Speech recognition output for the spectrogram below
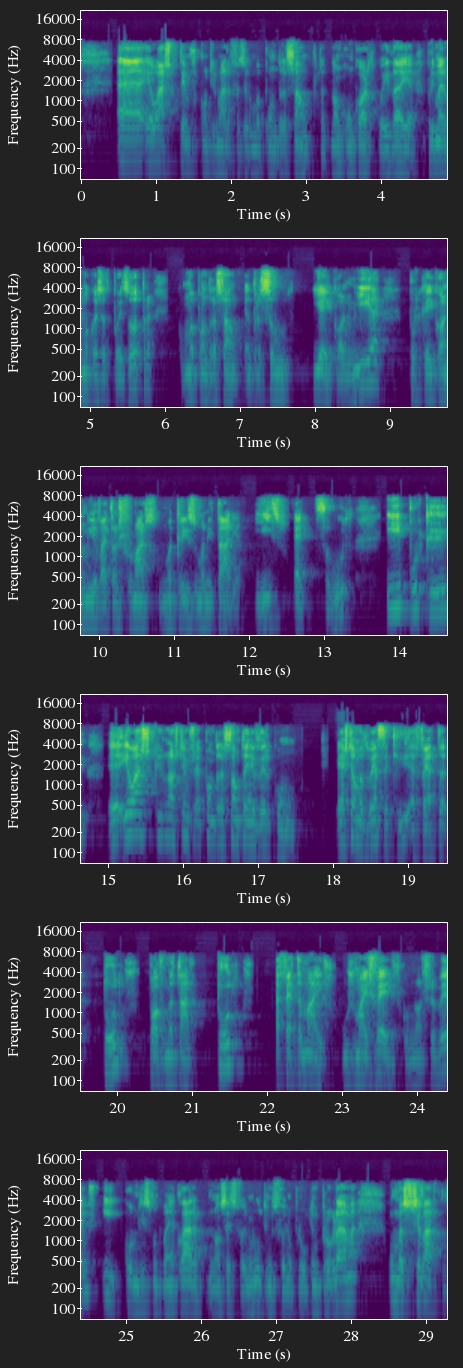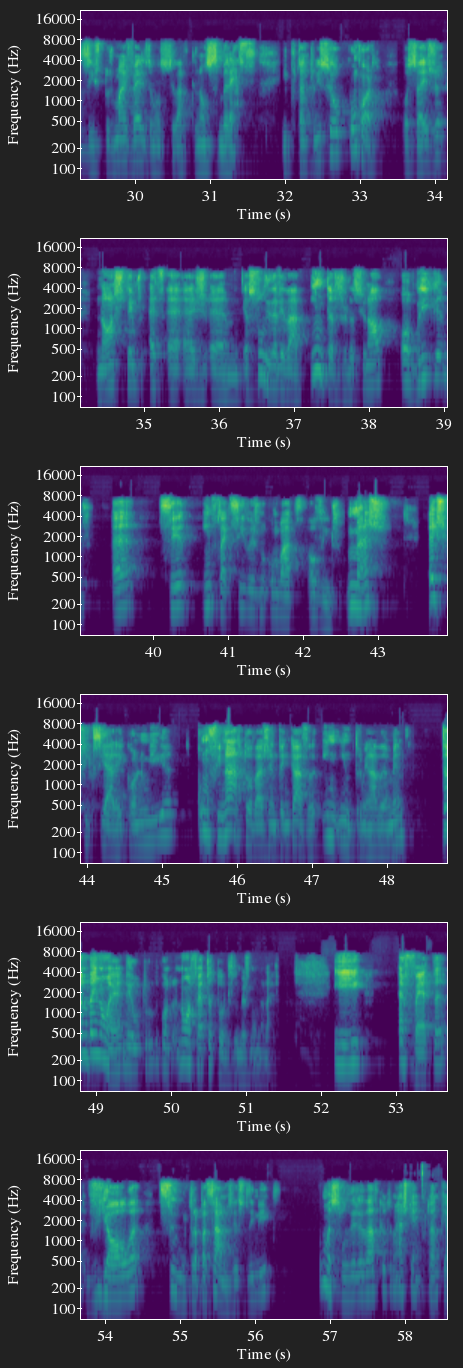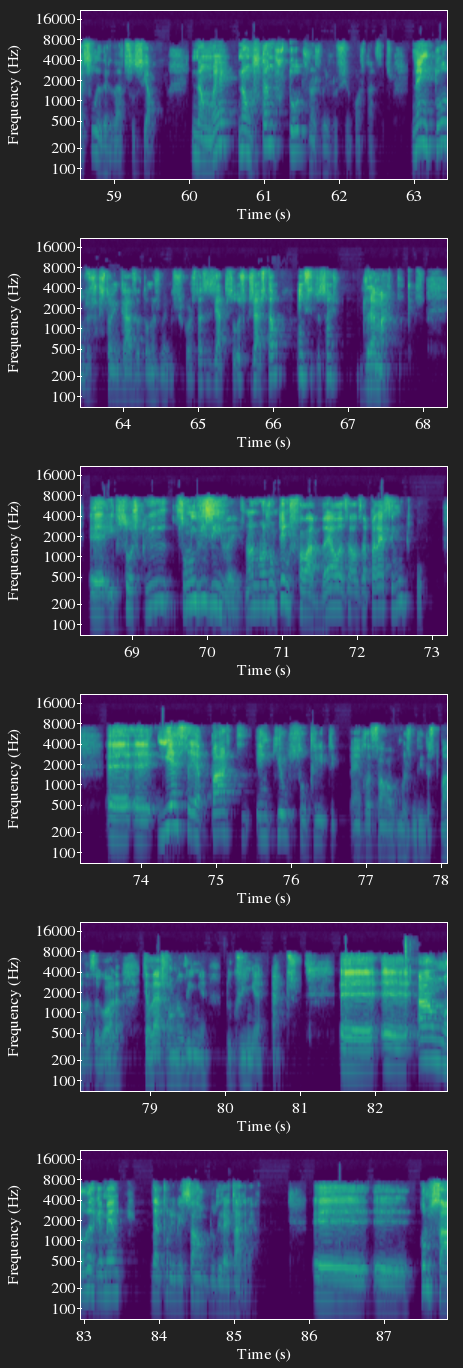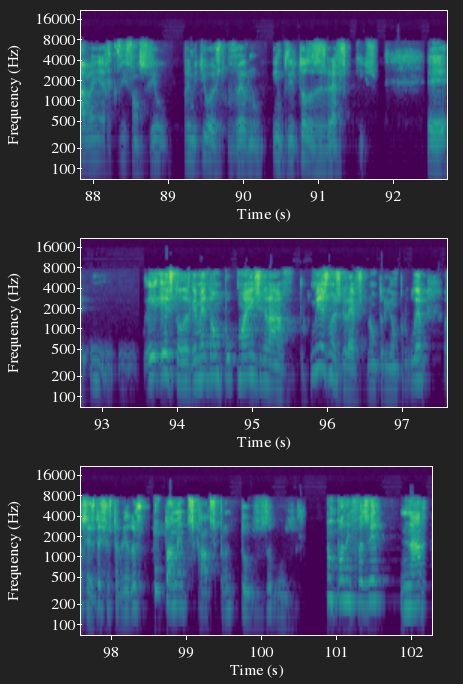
Uh, eu acho que temos que continuar a fazer uma ponderação, portanto, não concordo com a ideia, primeiro uma coisa, depois outra, uma ponderação entre a saúde e a economia, porque a economia vai transformar-se numa crise humanitária e isso é saúde, e porque uh, eu acho que nós temos, a ponderação tem a ver com, esta é uma doença que afeta todos, pode matar todos, afeta mais os mais velhos, como nós sabemos, e, como disse muito bem a Clara, não sei se foi no último, se foi no penúltimo programa, uma sociedade que desiste dos mais velhos é uma sociedade que não se merece. E, portanto, isso eu concordo. Ou seja, nós temos a, a, a, a solidariedade intergeracional obriga-nos a ser inflexíveis no combate ao vírus. Mas asfixiar a economia, confinar toda a gente em casa indeterminadamente, também não é neutro, não afeta todos da mesma maneira e afeta, viola, se ultrapassarmos esse limite, uma solidariedade que eu também acho que é importante, que é a solidariedade social. Não é, não estamos todos nas mesmas circunstâncias. Nem todos os que estão em casa estão nas mesmas circunstâncias e há pessoas que já estão em situações dramáticas. E pessoas que são invisíveis. Nós não temos falado delas, elas aparecem muito pouco. E essa é a parte em que eu sou crítico em relação a algumas medidas tomadas agora, que aliás vão na linha do que vinha antes. Uh, uh, há um alargamento da proibição do direito à greve. Uh, como sabem, a requisição civil permitiu a este governo impedir todas as greves que quis. este alargamento é um pouco mais grave, porque mesmo as greves que não teriam problema, ou seja, deixa os trabalhadores totalmente descalços perante todos os abusos. Não podem fazer nada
